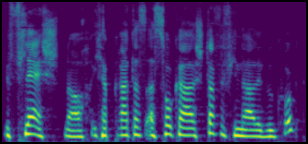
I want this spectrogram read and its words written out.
geflasht noch. Ich habe gerade das Ahsoka Staffelfinale geguckt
